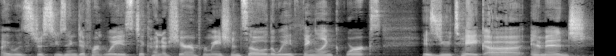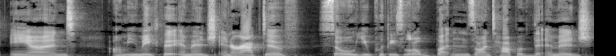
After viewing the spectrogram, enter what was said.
I was just using different ways to kind of share information. So the way ThingLink works is you take a image and um, you make the image interactive. So you put these little buttons on top of the image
